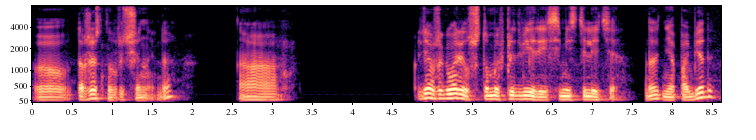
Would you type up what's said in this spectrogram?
э, торжественно вручены. Да? А, я уже говорил, что мы в преддверии 70-летия да, Дня Победы –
